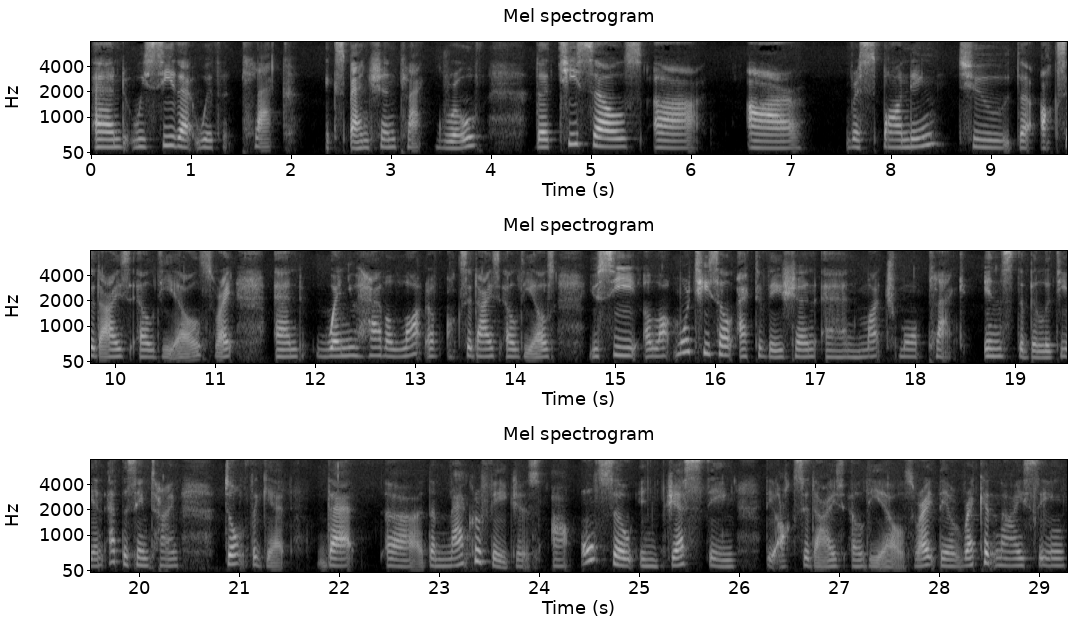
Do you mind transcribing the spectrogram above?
And we see that with plaque expansion, plaque growth, the T cells uh, are responding to the oxidized LDLs, right? And when you have a lot of oxidized LDLs, you see a lot more T cell activation and much more plaque instability. And at the same time, don't forget that uh, the macrophages are also ingesting the oxidized LDLs, right? They're recognizing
